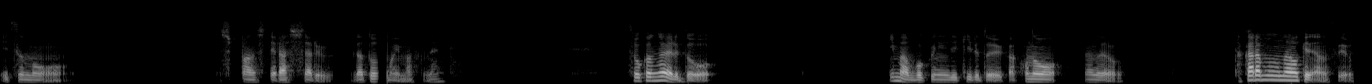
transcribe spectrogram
いつも出版してらっしゃるだと思いますね。そう考えると、今僕にできるというか、この、なんだろう、宝物なわけなんですよ。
